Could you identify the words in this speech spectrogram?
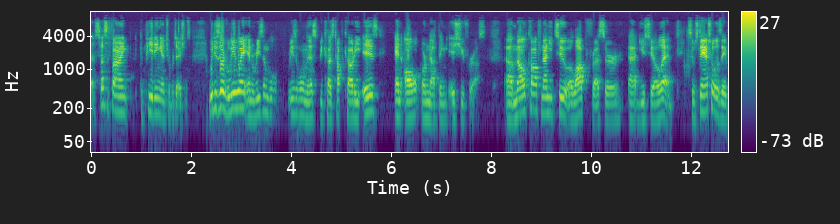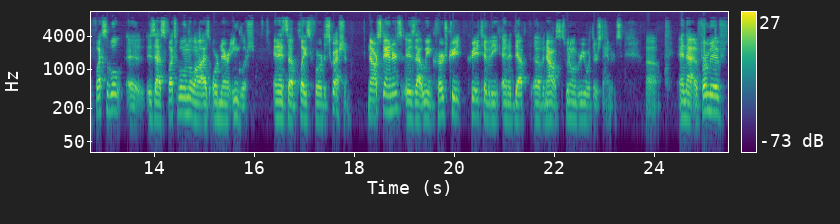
uh, specifying competing interpretations. We deserve leeway and reasonable reasonableness because topicality is an all or nothing issue for us. Uh, Malkoff, 92, a law professor at UCLA. Substantial is a flexible uh, is as flexible in the law as ordinary English, and it's a place for discretion. Now, our standards is that we encourage cre creativity and a depth of analysis. We don't agree with their standards, uh, and that affirmative.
